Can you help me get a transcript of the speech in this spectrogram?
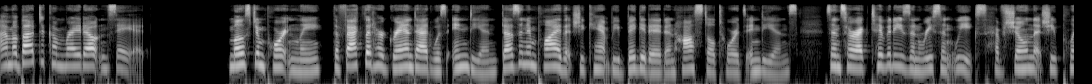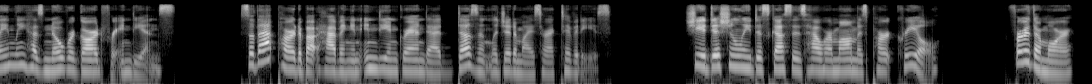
I'm about to come right out and say it. Most importantly, the fact that her granddad was Indian doesn't imply that she can't be bigoted and hostile towards Indians, since her activities in recent weeks have shown that she plainly has no regard for Indians. So that part about having an Indian granddad doesn't legitimize her activities. She additionally discusses how her mom is part Creole. Furthermore,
